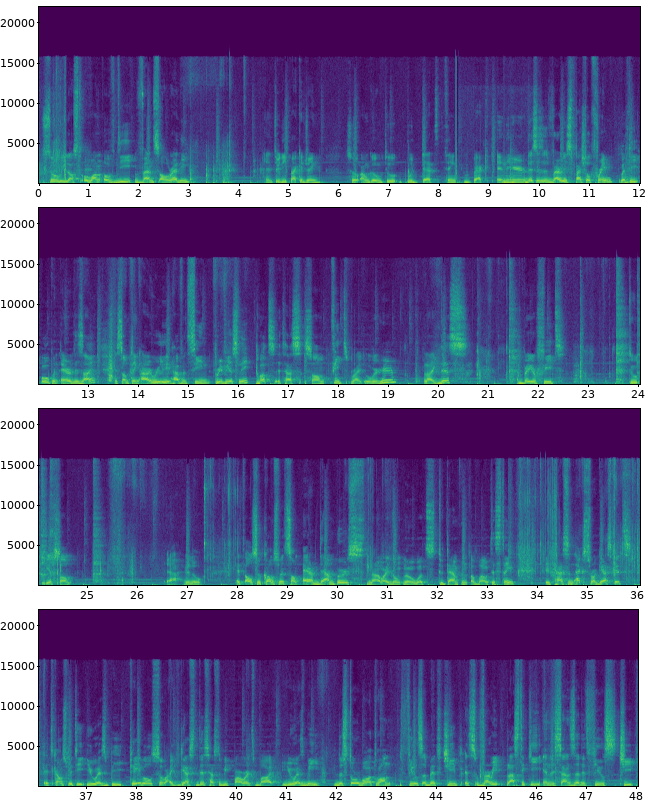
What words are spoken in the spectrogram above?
So we lost one of the vents already into the packaging. So I'm going to put that thing back in here. This is a very special frame with the open air design. It's something I really haven't seen previously, but it has some feet right over here, like this. Bigger feet to give some, yeah, you know. It also comes with some air dampers. Now I don't know what's to dampen about this thing. It has an extra gasket. It comes with the USB cable, so I guess this has to be powered by USB. The store-bought one feels a bit cheap. It's very plasticky in the sense that it feels cheap.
